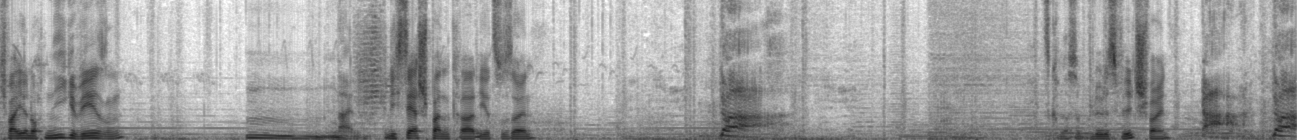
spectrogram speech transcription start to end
Ich war hier noch nie gewesen. Mm, nein. Finde ich sehr spannend gerade hier zu sein. Da! Jetzt kommt noch so ein blödes Wildschwein. Da! Da!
